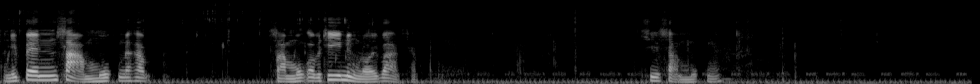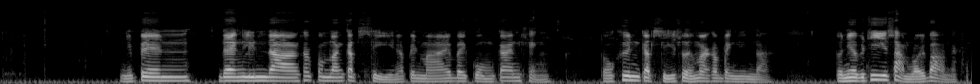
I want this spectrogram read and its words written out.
อันนี้เป็นสามมุกนะครับ สามมุกเอาไปที่หนึ่งร้อยบาทครับ ชื่อสามมุกนะนนี้เป็นแดงลินดาครับกำลังกัดสีนะ เป็นไม้ใบกลมก้านแข็งโตขึ้นกัดสีสวยมากครับแดงลินดา ตัวนี้ไปที่สามร้อยบาทนะครับ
